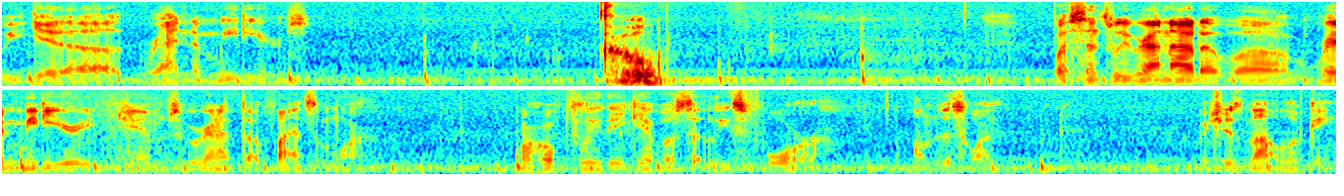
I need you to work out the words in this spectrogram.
we get uh random meteors. Cool. But since we ran out of uh, red meteorite gems, we're gonna have to find some more. Or hopefully they give us at least four on this one. which is not looking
